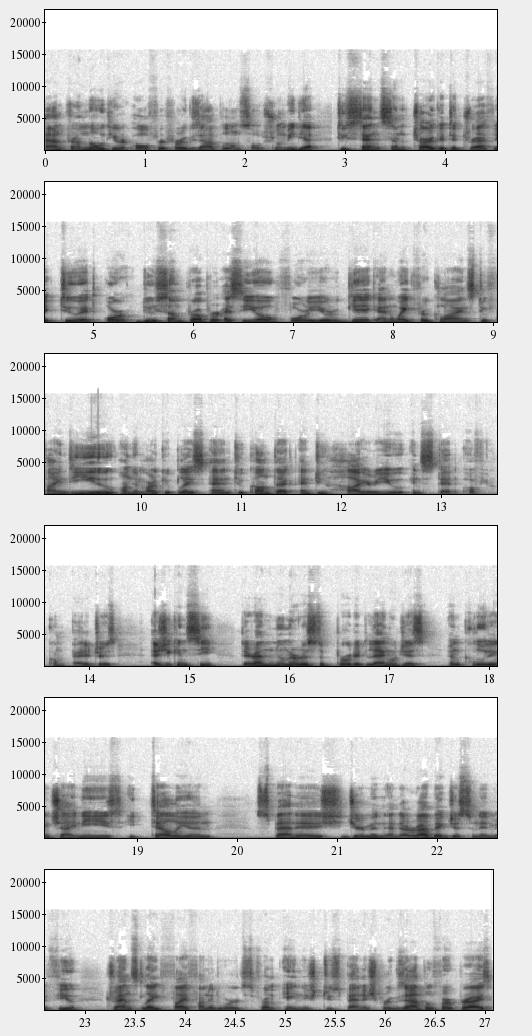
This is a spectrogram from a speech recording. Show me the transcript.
and promote your offer, for example, on social media to send some targeted traffic to it or do some proper SEO for your gig and wait for clients to find you on the marketplace and to contact and to hire you instead of your competitors. As you can see, there are numerous supported languages, including Chinese, Italian, Spanish, German, and Arabic, just to name a few. translate 500 words from English to Spanish, for example, for a price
